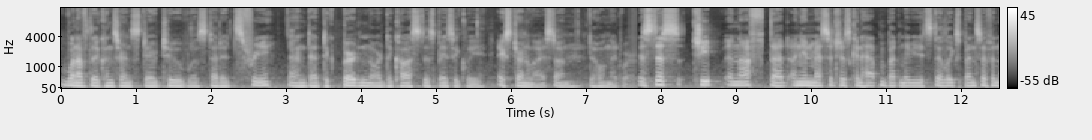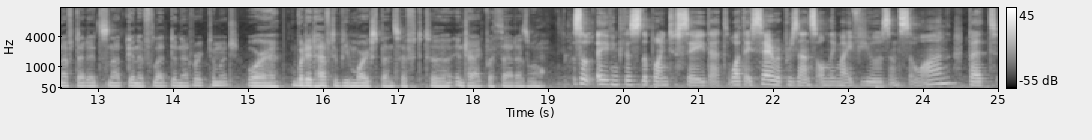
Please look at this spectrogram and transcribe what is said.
one of the concerns there too was that it's free and that the burden or the cost is basically externalized on the whole network. Is this cheap enough that onion messages can happen, but maybe it's still expensive enough that it's not going to flood the network too much? Or would it have to be more expensive to interact with that as well? So I think this is the point to say that what I say represents only my views and so on. But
